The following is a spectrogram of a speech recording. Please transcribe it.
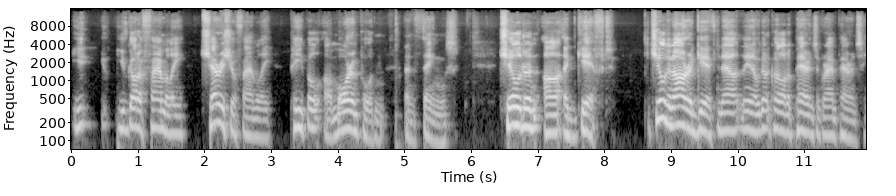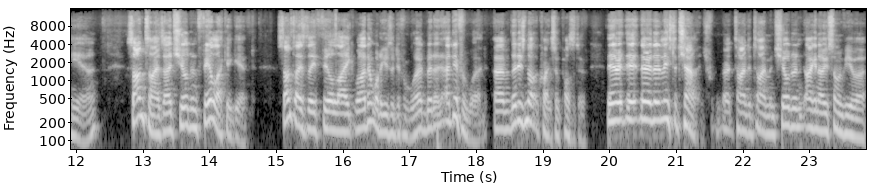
you, you've got a family, cherish your family. People are more important than things. Children are a gift children are a gift. Now, you know, we've got quite a lot of parents and grandparents here. Sometimes our children feel like a gift. Sometimes they feel like, well, I don't want to use a different word, but a, a different word um, that is not quite so positive. They're, they're, they're, at least a challenge at time to time. And children, I know some of you are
